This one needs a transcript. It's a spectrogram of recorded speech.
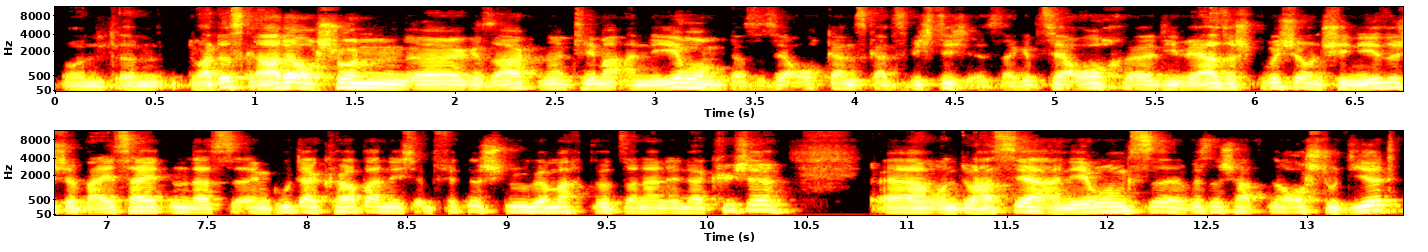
Und ähm, du hattest gerade auch schon äh, gesagt, ne, Thema Ernährung, dass es ja auch ganz, ganz wichtig ist. Da gibt's ja auch äh, diverse Sprüche und chinesische Weisheiten, dass ein guter Körper nicht im Fitnessstudio gemacht wird, sondern in der Küche. Äh, und du hast ja Ernährungswissenschaften auch studiert.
